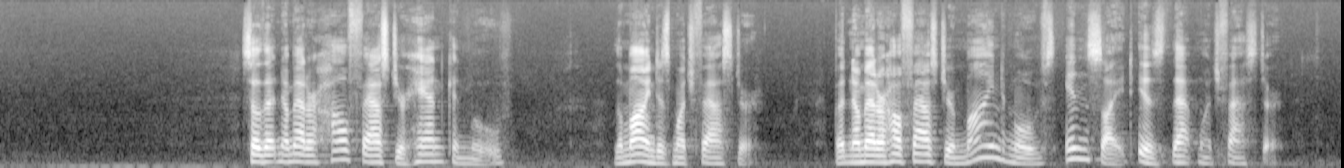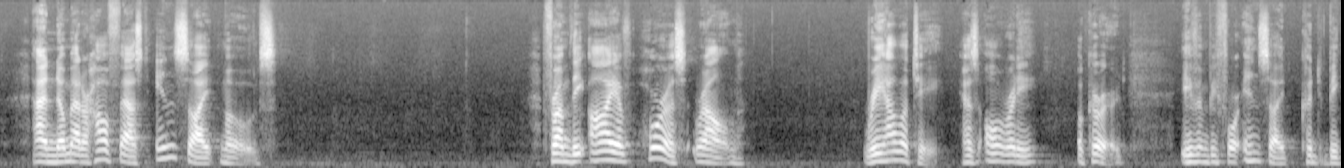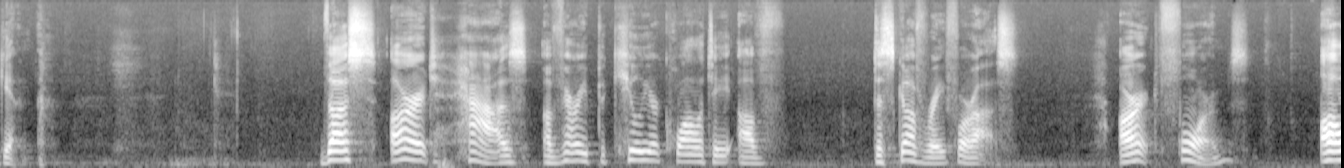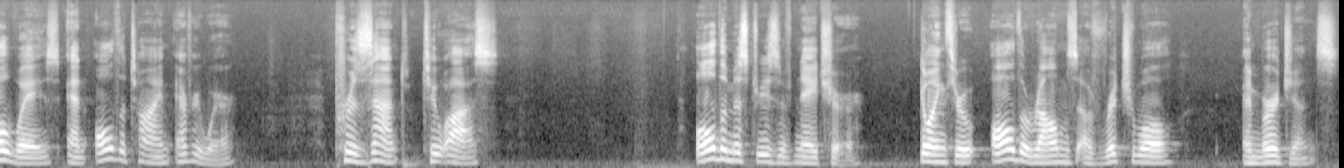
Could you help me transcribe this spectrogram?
So that no matter how fast your hand can move, the mind is much faster. But no matter how fast your mind moves, insight is that much faster. And no matter how fast insight moves, from the eye of Horus realm, reality has already occurred, even before insight could begin. Thus, art has a very peculiar quality of discovery for us. Art forms, always and all the time, everywhere, present to us all the mysteries of nature, going through all the realms of ritual emergence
